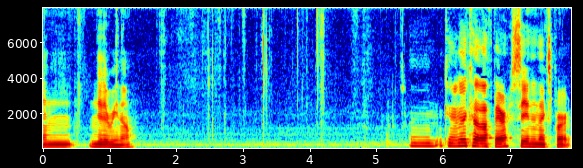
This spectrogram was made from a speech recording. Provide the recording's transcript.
And Nidorino. Um, okay, I'm going to cut off there. See you in the next part.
